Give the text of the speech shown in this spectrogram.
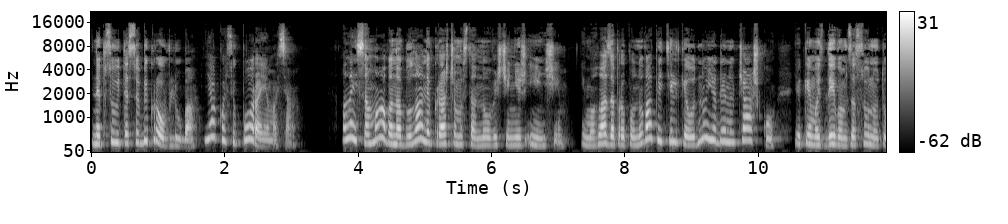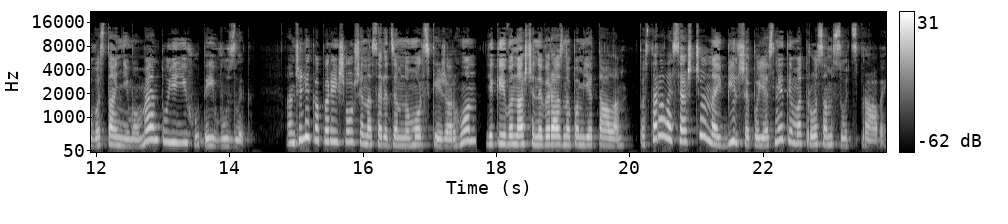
Не псуйте собі кров, Люба, якось упораємося. Але й сама вона була не в кращому становищі, ніж інші, і могла запропонувати тільки одну єдину чашку, якимось дивом засунуту в останній момент у її худий вузлик. Анжеліка, перейшовши на середземноморський жаргон, який вона ще невиразно пам'ятала, постаралася щонайбільше пояснити матросам суть справи.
